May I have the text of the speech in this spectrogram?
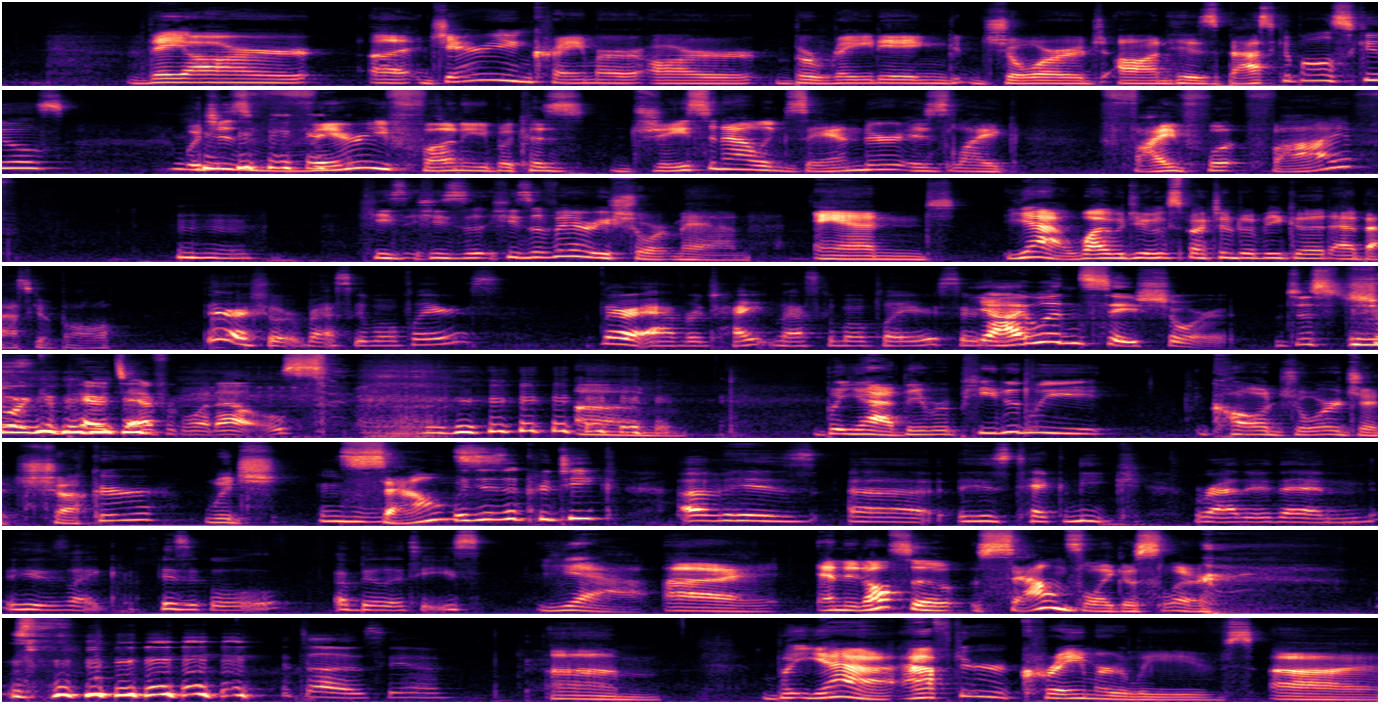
they are uh, Jerry and Kramer are berating George on his basketball skills, which is very funny because Jason Alexander is like five foot 5 Mm-hmm. He's he's a, he's a very short man, and yeah, why would you expect him to be good at basketball? There are short basketball players. There are average height basketball players. Certainly. yeah, I wouldn't say short. Just short compared to everyone else. Um, but yeah, they repeatedly call George a chucker, which sounds which is a critique of his uh his technique rather than his like physical abilities. yeah, uh, and it also sounds like a slur. It does, yeah. Um, but yeah, after Kramer leaves, uh,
